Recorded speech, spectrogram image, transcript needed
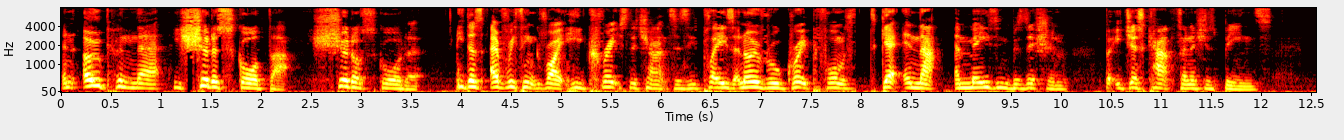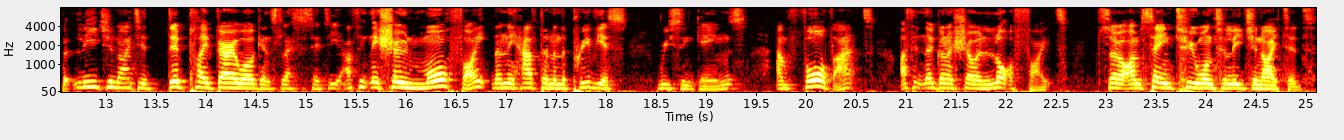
An open net, he should have scored that. Should have scored it. He does everything right. He creates the chances. He plays an overall great performance to get in that amazing position but he just can't finish his beans. But Leeds United did play very well against Leicester City. I think they've shown more fight than they have done in the previous recent games. And for that, I think they're going to show a lot of fight. So I'm saying 2-1 to Leeds United.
